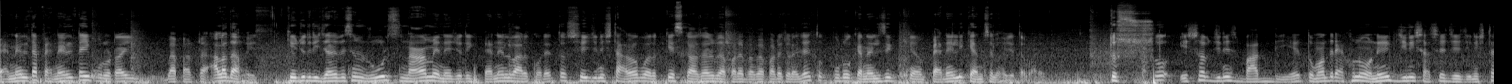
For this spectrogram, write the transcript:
প্যানেলটা প্যানেলটাই পুরোটাই ব্যাপারটা আলাদা হয়ে কেউ যদি রিজার্ভেশন রুলস না মেনে যদি প্যানেল বার করে, তো সেই জিনিসটা আরও কেস কাউজার ব্যাপারে ব্যাপারে চলে যায়, তো পুরো ক্যানেলসি প্যানেলই ক্যান্সেল হয়ে যেতে পারে। তো সো এসব জিনিস বাদ দিয়ে তোমাদের এখনও অনেক জিনিস আছে যে জিনিসটা,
